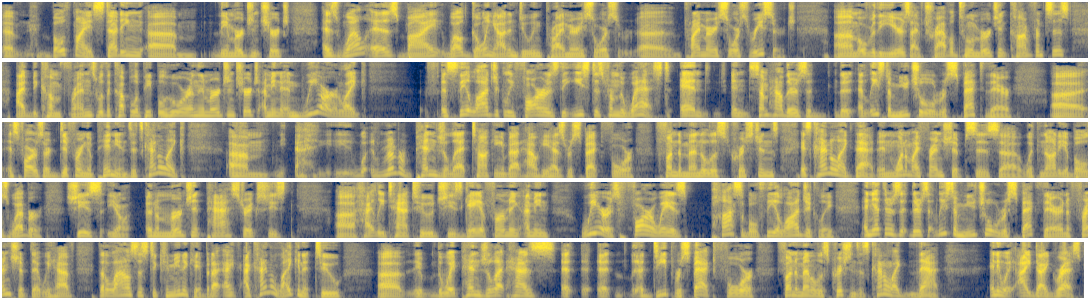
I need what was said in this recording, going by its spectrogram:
uh, both by studying um, the emergent church as well as by well going out and doing primary source uh, primary source research. Um, over the years, I've traveled to emergent conferences. I've become friends with a couple of people who are in the emergent church. I mean, and we are like as theologically far as the east is from the west. And and somehow there's a there, at least a mutual respect there uh as far as our differing opinions. It's kind of like um remember penn Jillette talking about how he has respect for fundamentalist christians? It's kind of like that. And one of my friendships is uh with nadia Bolz-Weber. She's you know an emergent pastrix she's uh highly tattooed. She's gay affirming. I mean we are as far away as possible theologically and yet there's a, there's at least a mutual respect there and a friendship that we have that allows us to communicate but i i, I kind of liken it to uh, the, the way Penn Jillette has a, a, a deep respect for fundamentalist Christians. It's kind of like that. Anyway, I digress.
